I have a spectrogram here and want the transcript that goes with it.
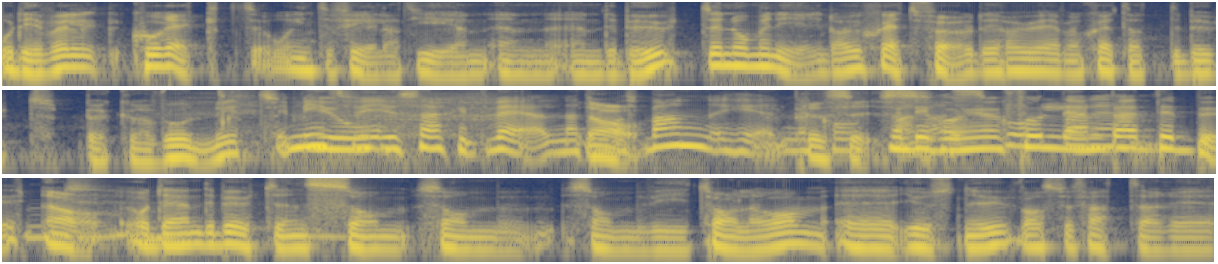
Och det är väl korrekt och inte fel att ge en, en, en debut en nominering. Det har ju skett förr. Det har ju även skett att debutböcker har vunnit. Det minns Jo. vi ju särskilt väl när Thomas Ja, Bannerhed med precis. Men det var ju en fulländad debut. Ja, och den debuten som, som, som vi talar om eh, just nu, vars författare... Eh,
